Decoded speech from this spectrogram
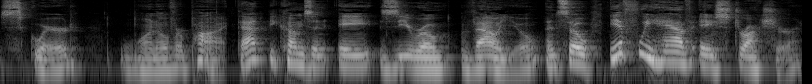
squared 1 over pi. That becomes an A0 value. And so if we have a structure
